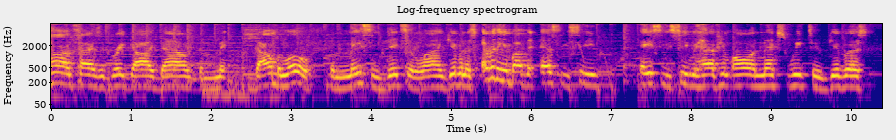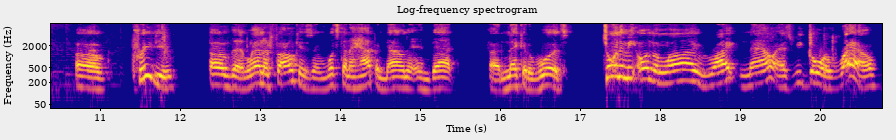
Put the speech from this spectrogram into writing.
Hans is a great guy down the down below the Mason Dixon line, giving us everything about the SEC, ACC. We have him on next week to give us a preview of the Atlanta Falcons and what's going to happen down in that uh, neck of the woods. Joining me on the line right now as we go around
